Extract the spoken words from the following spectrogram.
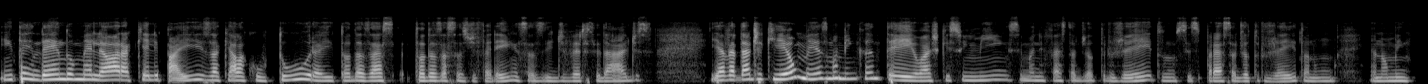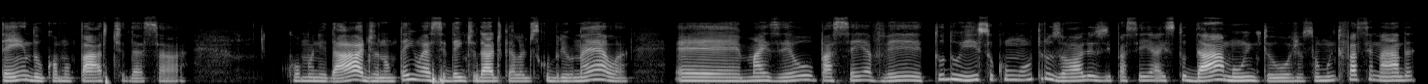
entendendo melhor aquele país, aquela cultura e todas, as, todas essas diferenças e diversidades. E a verdade é que eu mesma me encantei. Eu acho que isso em mim se manifesta de outro jeito, não se expressa de outro jeito. Eu não, eu não me entendo como parte dessa comunidade, eu não tenho essa identidade que ela descobriu nela, é, mas eu passei a ver tudo isso com outros olhos e passei a estudar muito. Hoje eu sou muito fascinada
